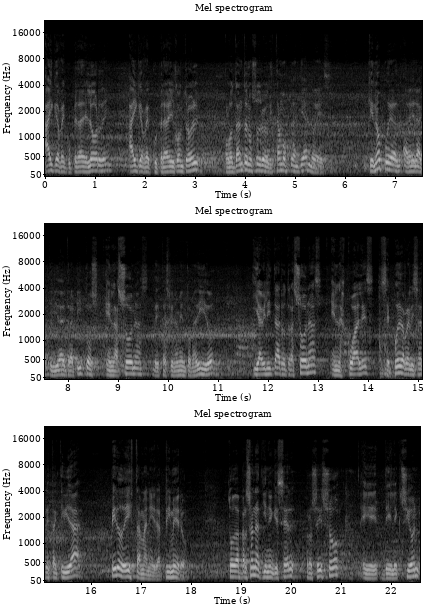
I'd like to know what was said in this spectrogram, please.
hay que recuperar el orden, hay que recuperar el control. Por lo tanto, nosotros lo que estamos planteando es que no pueda haber actividad de trapitos en las zonas de estacionamiento medido y habilitar otras zonas en las cuales se puede realizar esta actividad, pero de esta manera. Primero, toda persona tiene que ser proceso eh, de elección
